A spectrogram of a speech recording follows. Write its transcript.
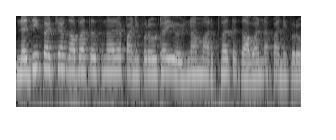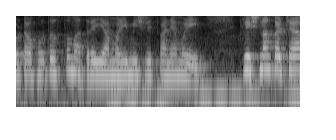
नदीकाठच्या गावात असणाऱ्या पाणीपुरवठा योजनामार्फत गावांना पाणीपुरवठा होत असतो. मात्र या मळी मिश्रित पाण्यामुळे कृष्णाकाठच्या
